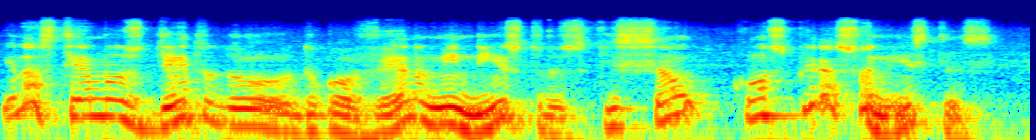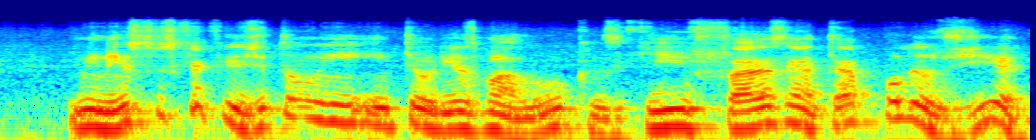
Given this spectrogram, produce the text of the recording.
E nós temos dentro do, do governo ministros que são conspiracionistas, ministros que acreditam em, em teorias malucas que fazem até apologia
